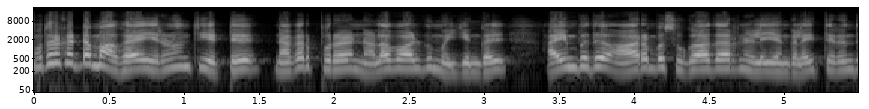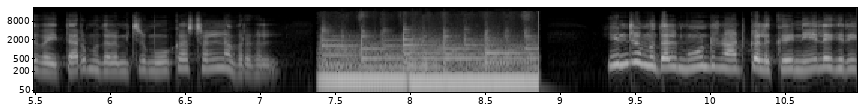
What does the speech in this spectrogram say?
முதற்கட்டமாக இருநூத்தி எட்டு நகர்ப்புற நலவாழ்வு மையங்கள் ஐம்பது ஆரம்ப சுகாதார நிலையங்களை திறந்து வைத்தார் முதலமைச்சர் மு க ஸ்டாலின் அவர்கள். இன்று முதல் மூன்று நாட்களுக்கு நீலகிரி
